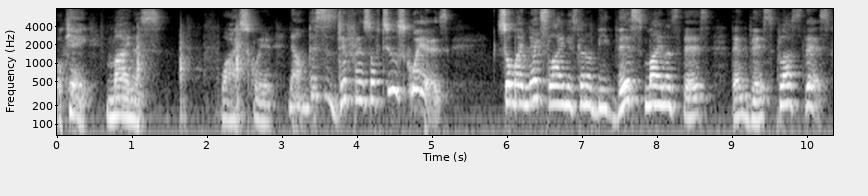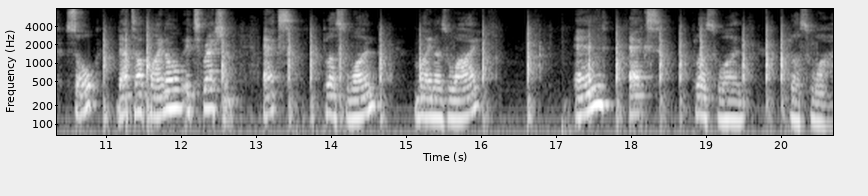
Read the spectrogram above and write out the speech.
Okay, minus y squared. Now this is difference of two squares. So my next line is going to be this minus this, then this plus this. So that's our final expression. x plus 1 minus y and x plus 1 plus y.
